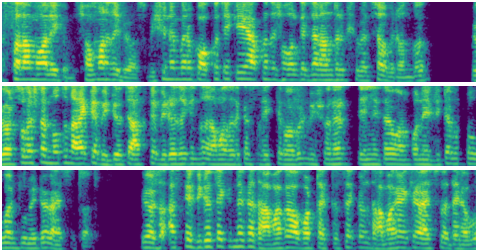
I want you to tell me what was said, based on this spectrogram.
আসসালামু আলাইকুম, সম্মানিত ভিউয়ার্স বিশ্ব নম্বরের পক্ষ থেকে আপনাদের সকলকে জানা আন্তরিক শুভেচ্ছা অভিনন্দন। ভিউয়ার্স চলে আসলাম নতুন আরেকটা ভিডিওতে। আজকে ভিডিওতে কিন্তু আমাদের কাছে দেখতে পাবেন মিশনের তিন litre one point litre two point two litre rice cooker viewers আজকে ভিডিওতে কিন্তু একটা ধামাকা অফার থাকতেছে। কারণ ধামাকা একটা রাইস কুকার দেখাবো।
